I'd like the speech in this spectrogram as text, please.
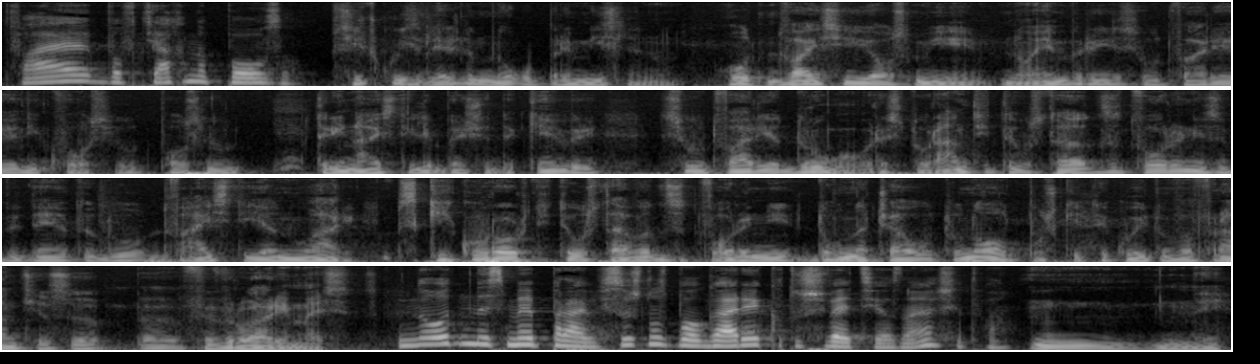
Това е в тяхна полза. Всичко изглежда много премислено. От 28 ноември се отваря еди какво си. От после от 13 или беше декември се отваря друго. Ресторантите остават затворени заведенията до 20 януари. Ски курортите остават затворени до началото на отпуските, които във Франция са февруари месец. Но не сме прави. Всъщност България е като Швеция, знаеш ли това? не,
